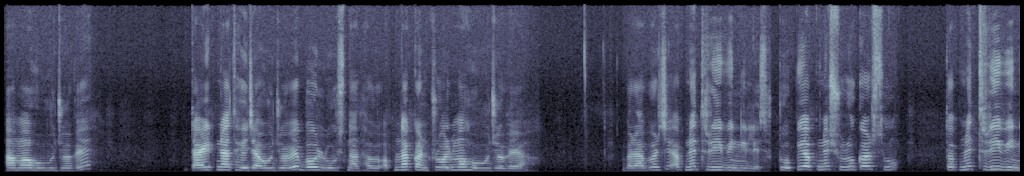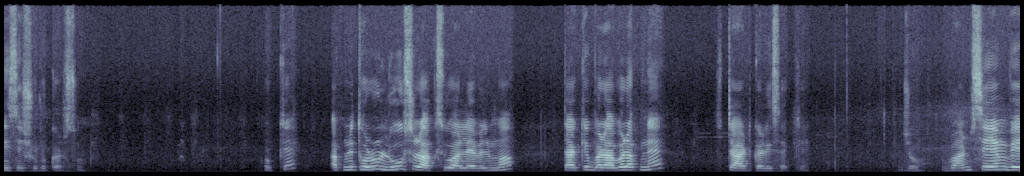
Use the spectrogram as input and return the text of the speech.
આમાં હોવું જોઈએ ટાઈટ ના થઈ જવું જોઈએ બહુ લૂઝ ના થવું. આપણા કંટ્રોલમાં હોવું જોઈએ આ. બરાબર છે? આપણે થ્રી વીની લઈશું ટોપી આપણે શરૂ કરશું, તો આપણે થ્રી વીનીથી શરૂ કરશું. ઓકે આપણે થોડું લૂઝ રાખશું આ લેવલમાં તાકી બરાબર આપણે સ્ટાર્ટ કરી શકીએ. જો વન સેમ વે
